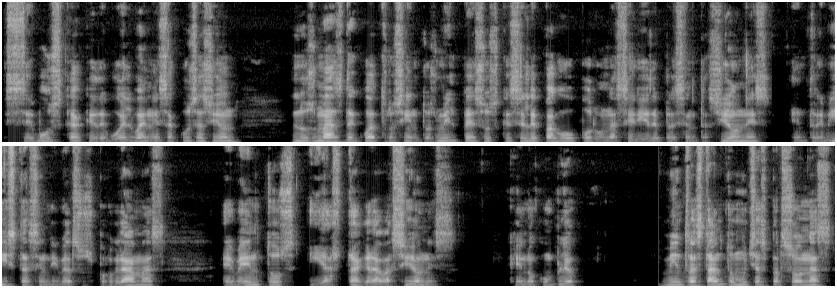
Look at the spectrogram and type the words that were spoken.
se busca que devuelva en esa acusación los más de 400 mil pesos que se le pagó por una serie de presentaciones, entrevistas en diversos programas, eventos y hasta grabaciones, que no cumplió. Mientras tanto, muchas personas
